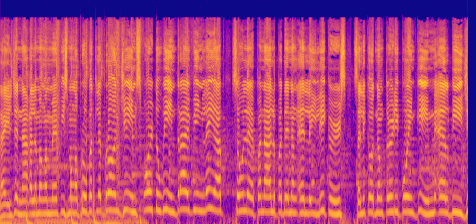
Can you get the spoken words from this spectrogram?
Dahil dyan nakalamang ang Memphis mga bro but Lebron James for the win driving layup so uli panalo pa din ng LA Lakers sa likod ng 30 point game ni LBJ.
